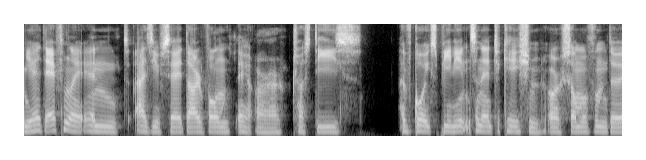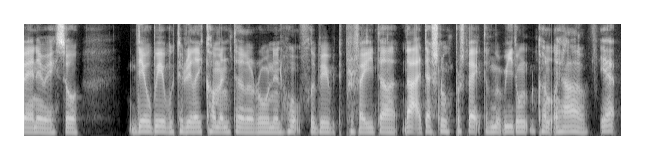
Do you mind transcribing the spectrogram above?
Yeah, definitely. And as you've said, our volunteer, our trustees have got experience in education, or some of them do anyway. So they'll be able to really come into their own and hopefully be able to provide a, that additional perspective that we don't currently have. Yep.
